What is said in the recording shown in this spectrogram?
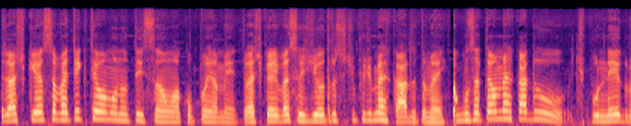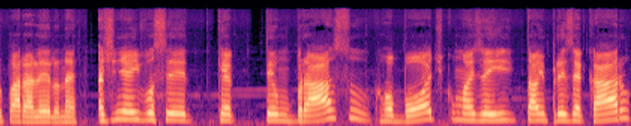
Eu acho que essa vai ter que ter uma manutenção, um acompanhamento. Eu acho que aí vai surgir outros tipos de mercado também. Alguns até um mercado tipo negro paralelo, né? Imagine aí você quer ter um braço robótico, mas aí tal empresa é caro,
